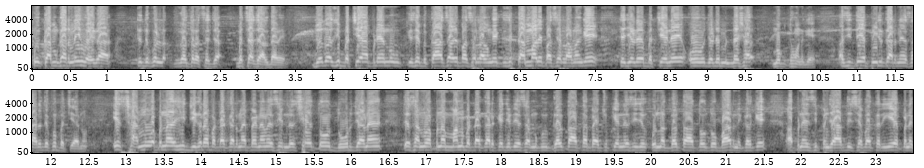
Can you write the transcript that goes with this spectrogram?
ਕੋਈ ਕੰਮ ਕਰ ਨਹੀਂ ਹੋਏਗਾ ਤੇ ਦੇਖੋ ਗਲਤ ਰਸਤੇ 'ਚ, ਬੱਚਾ ਚੱਲਦਾ ਵੇ ਜਦੋਂ ਅਸੀਂ ਬੱਚਿਆਂ ਆਪਣਿਆਂ ਨੂੰ ਕਿਸੇ ਵਿਕਾਸ ਵਾਲੇ ਪਾਸੇ ਲਾਵਾਂਗੇ, ਕਿਸੇ ਕੰਮ ਵਾਲੇ ਪਾਸੇ ਲਾਵਾਂਗੇ, ਤੇ ਜਿਹੜੇ ਬੱਚੇ ਨੇ, ਉਹ ਜਿਹੜੇ ਨਸ਼ਾ ਮੁਕਤ ਹੋਣਗੇ। ਅਸੀਂ ਤੇ ਅਪੀਲ ਕਰਨੇ ਆ ਸਾਰੇ ਦੇਖੋ ਬੱਚਿਆਂ ਨੂੰ। ਇਹ ਸਾਨੂੰ ਆਪਣਾ ਹੀ ਜਿਗਰਾ ਵੱਡਾ ਕਰਨਾ ਪੈਣਾ ਵੇ, ਅਸੀਂ ਨਸ਼ੇ ਤੋਂ ਦੂਰ ਜਾਣਾ ਤੇ ਸਾਨੂੰ ਆਪਣਾ ਮਨ ਵੱਡਾ ਕਰਕੇ ਜਿਹੜੀਆਂ ਸਾਨੂੰ ਕੋਈ ਗਲਤ ਆਦਤਾਂ ਪੈ ਚੁੱਕੀਆਂ ਨੇ, ਅਸੀਂ ਉਹਨਾਂ ਗਲਤ ਆਦਤਾਂ ਤੋਂ ਬਾਹਰ ਨਿਕਲ ਕੇ ਆਪਣੇ ਅਸੀਂ ਪੰਜਾਬ ਦੀ ਸੇਵਾ ਕਰੀਏ, ਆਪਣੇ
